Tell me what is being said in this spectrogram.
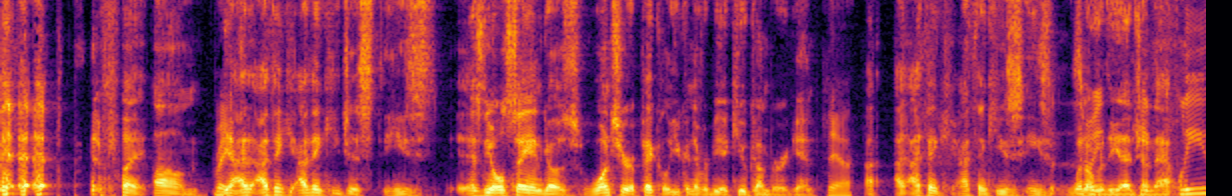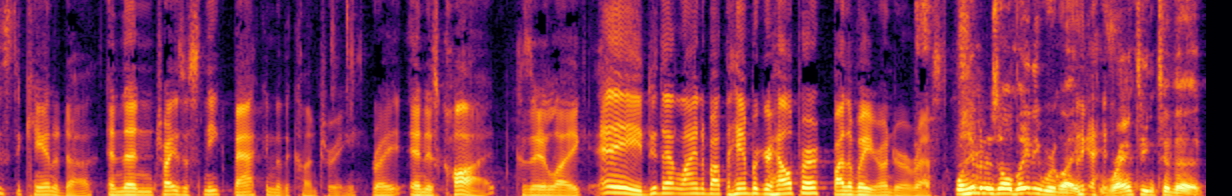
but um, Right. yeah, I, I think I think he just he's as the old saying goes. Once you're a pickle, you can never be a cucumber again. Yeah. I, I think I think he's he's went So over he- the edge on that one. Flees to Canada and then tries to sneak back into the country, right? And is caught because they're like, "Hey, do that line about the hamburger helper." By the way, you're under arrest. Well, him and his old lady were like ranting to the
